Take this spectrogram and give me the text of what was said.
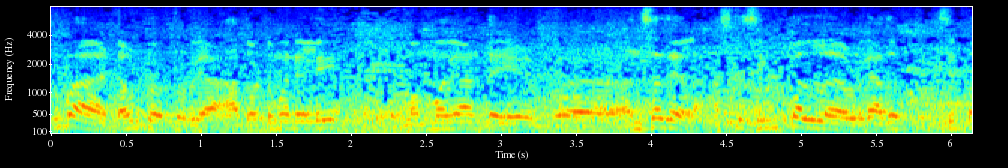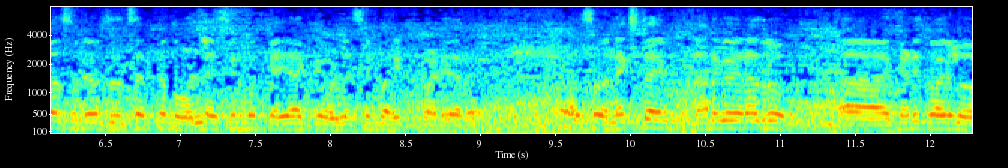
ತುಂಬಾ ಡೌನ್ ಟು ಹುಡುಗ. ಆ ದೊಡ್ಡ ಮನೆಯಲ್ಲಿ ಮೊಮ್ಮಗ ಅಂತ ಅನ್ಸೋದೇ ಇಲ್ಲ. ಅಷ್ಟು ಸಿಂಪಲ್ ಹುಡುಗ. ಅದು ಸಿಂಪಲ್ ಸುನಿ ಒಳ್ಳೆ ಸಿನಿಮಾ ಕೈ ಹಾಕಿ ಒಳ್ಳೆ ಸಿನಿಮಾ ಹಿಟ್ ಮಾಡಿದ್ದಾರೆ ಸೊ ನೆಕ್ಸ್ಟ್ ಟೈಮ್ ನನಗೂ ಏನಾದರೂ ಖಂಡಿತವಾಗ್ಲೂ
